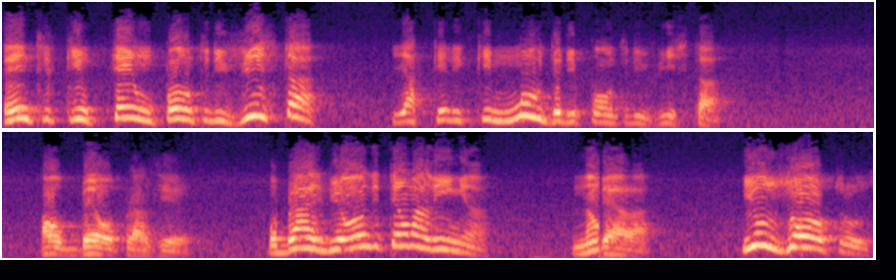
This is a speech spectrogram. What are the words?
entre que tem um ponto de vista e aquele que muda de ponto de vista ao bel prazer. O Braz Beyond tem uma linha, não dela. E os outros,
